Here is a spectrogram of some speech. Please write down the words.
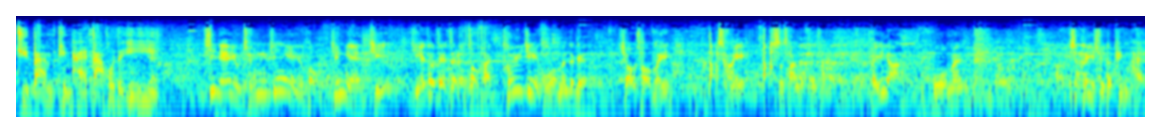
举办品牌大会的意义。今年有成功经验以后，今年节节奏在这里召开，推进我们这个小草莓大产业、大市场的生产，培养我们丽水的品牌，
